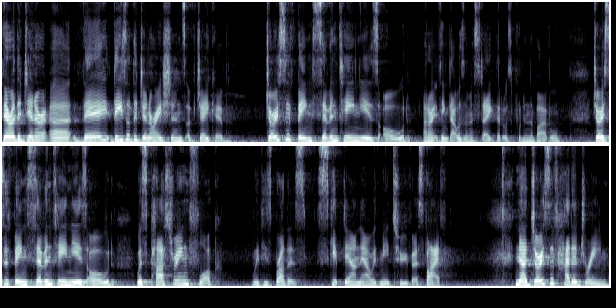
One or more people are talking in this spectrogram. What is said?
There are the gener- uh, they, these are the generations of Jacob. Joseph being 17 years old, I don't think that was a mistake that it was put in the Bible. Joseph being 17 years old was pasturing flock with his brothers. Skip down now with me to verse 5. Now Joseph had a dream.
